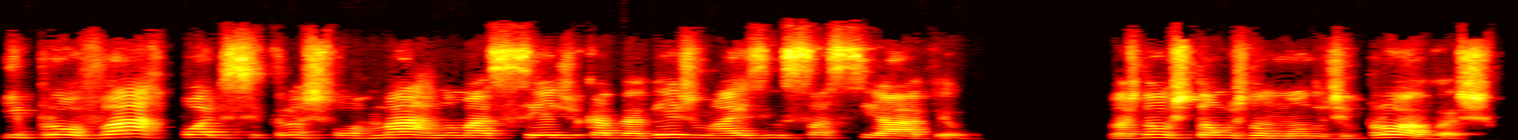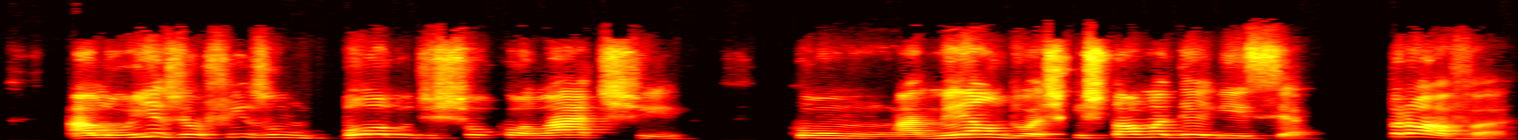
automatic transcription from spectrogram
E provar pode se transformar numa sede cada vez mais insaciável. Nós não estamos num mundo de provas, a Luísa, eu fiz um bolo de chocolate com amêndoas que está uma delícia. Prova.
